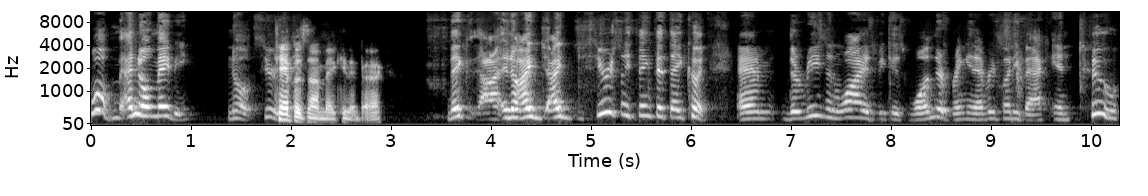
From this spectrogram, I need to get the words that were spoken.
Well, no, maybe. No, seriously. Tampa's not making it back. They, I, you know, I, I seriously think that they could, and the reason why is because one, they're bringing everybody back, and two,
